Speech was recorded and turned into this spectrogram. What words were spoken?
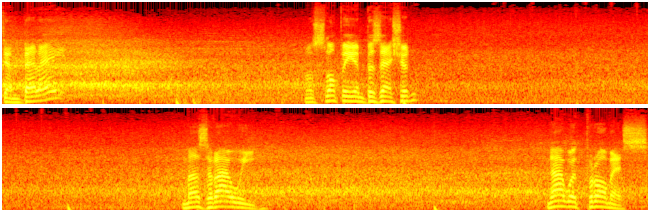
Dembele. Well, sloppy in possession. Mazraoui. Now with Promes.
